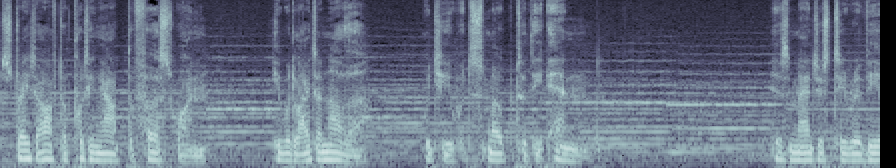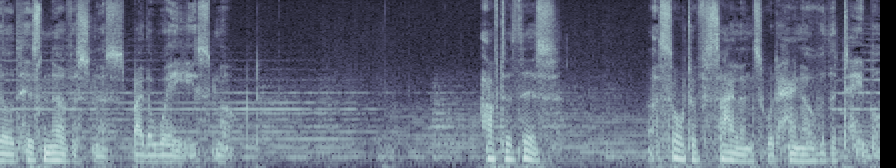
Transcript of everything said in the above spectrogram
Straight after putting out the first one, he would light another, which he would smoke to the end. His Majesty revealed his nervousness by the way he smoked. After this, a sort of silence would hang over the table.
